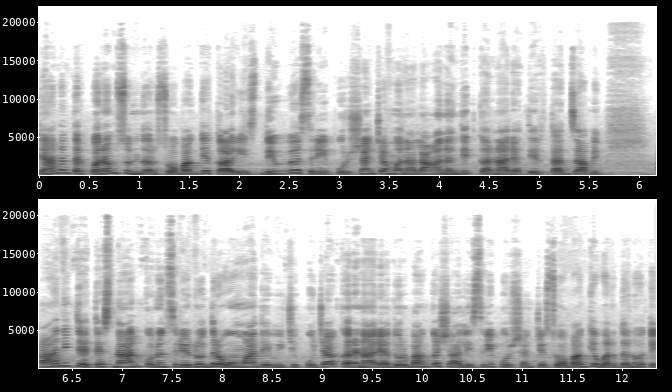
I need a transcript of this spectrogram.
त्यानंतर परम सुंदर सौभाग्यकारी दिव्य स्त्री पुरुषांच्या मनाला आनंदित करणाऱ्या तीर्थात जावे. आणि तेथे स्नान करून श्री रुद्र उमादेवीची पूजा करणाऱ्या दुर्भाग्यशाली स्त्री पुरुषांचे सौभाग्यवर्धन होते.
